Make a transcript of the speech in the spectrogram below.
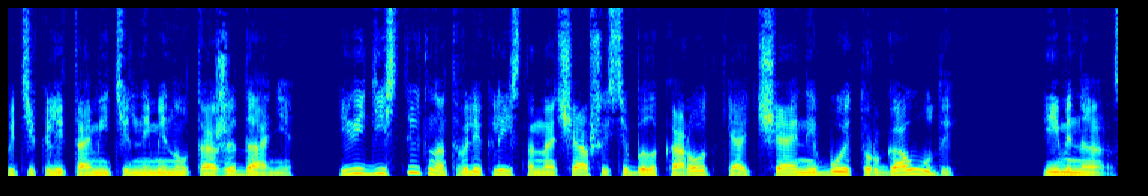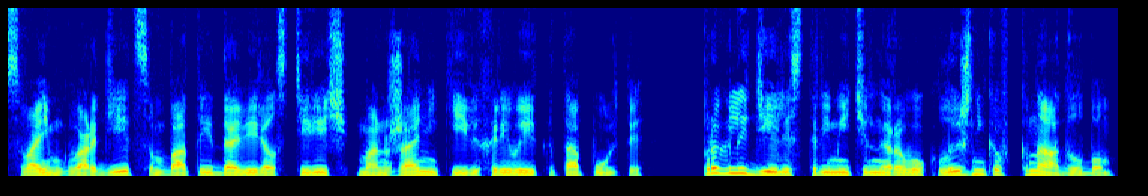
Потекли томительные минуты ожидания, и ведь действительно отвлеклись на начавшийся было короткий отчаянный бой Тургауды, Именно своим гвардейцам Батый доверил стеречь манжаники и вихревые катапульты, проглядели стремительный рывок лыжников к надолбам.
